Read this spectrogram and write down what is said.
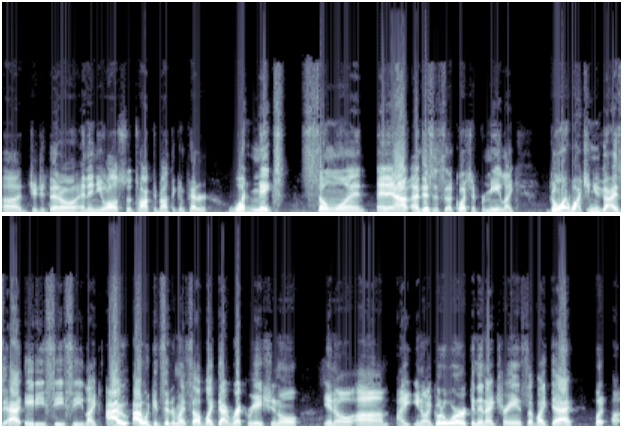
uh, jiu-jitsu, and then you also talked about the competitor. What makes someone, and, I, and this is a question for me, like going watching you guys at ADCC, like I I would consider myself like that recreational. You know, um, I you know I go to work and then I train stuff like that, but uh,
